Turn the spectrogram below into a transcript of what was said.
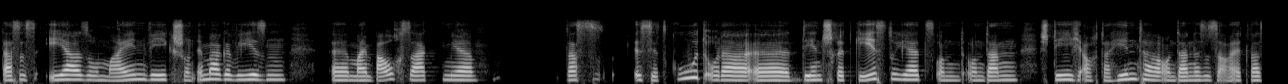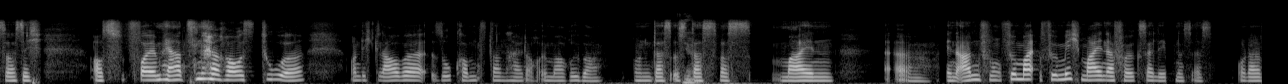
das ist eher so mein Weg schon immer gewesen. Äh, mein Bauch sagt mir, das ist jetzt gut oder äh, den Schritt gehst du jetzt und, und dann stehe ich auch dahinter und dann ist es auch etwas, was ich aus vollem Herzen heraus tue. Und ich glaube, so kommt es dann halt auch immer rüber. Und das ist ja. das, was mein, äh, in Anführung, für, mein, für mich mein Erfolgserlebnis ist oder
